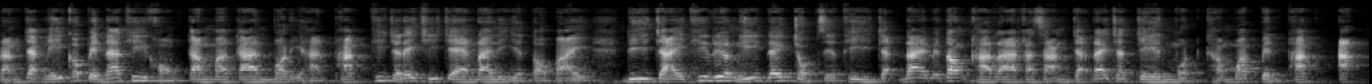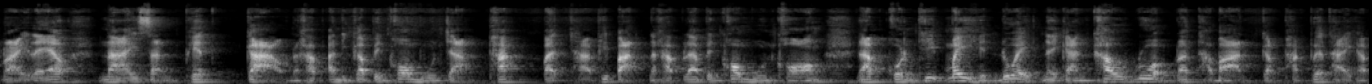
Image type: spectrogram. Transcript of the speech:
หลังจากนี้ก็เป็นหน้าที่ของกรรมการบริหารพักที่จะได้ชี้แจงรายละเอียดต่อไป ดีใจที่เรื่องนี้ได้จบเสียทีจะได้ไม่ต้องคาราคาซังจะได้ชัดเจนหมดคำว่าเป็นพักอะไรแล้ว นายสันเพชร กล่าวนะครับ อันนี้ก็เป็นข้อมูลจากพักประชาธิปัตย์นะครับ และเป็นข้อมูลของนะครับคนที่ไม่เห็นด้วยในการเข้าร่วมรัฐบาลกับพักเพื่อไทยครับ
